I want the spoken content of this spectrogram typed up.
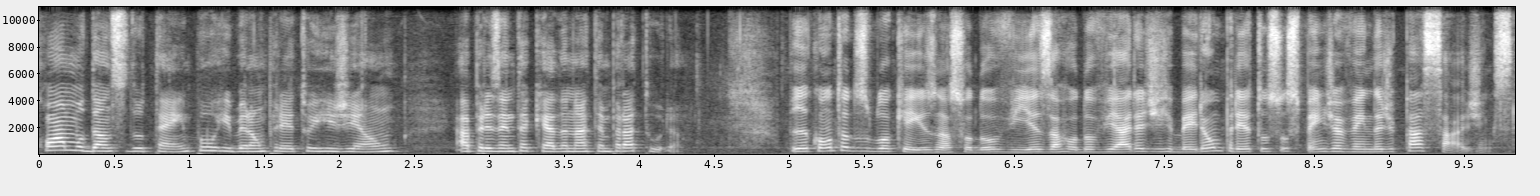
Com a mudança do tempo, Ribeirão Preto e região apresenta queda na temperatura. Por conta dos bloqueios nas rodovias, a rodoviária de Ribeirão Preto suspende a venda de passagens.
